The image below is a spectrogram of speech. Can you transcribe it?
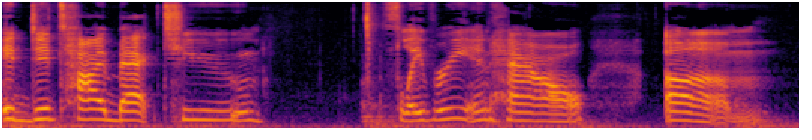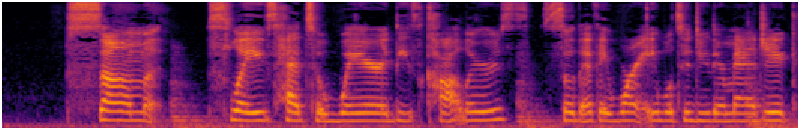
it did tie back to slavery and how um some slaves had to wear these collars so that they weren't able to do their magic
